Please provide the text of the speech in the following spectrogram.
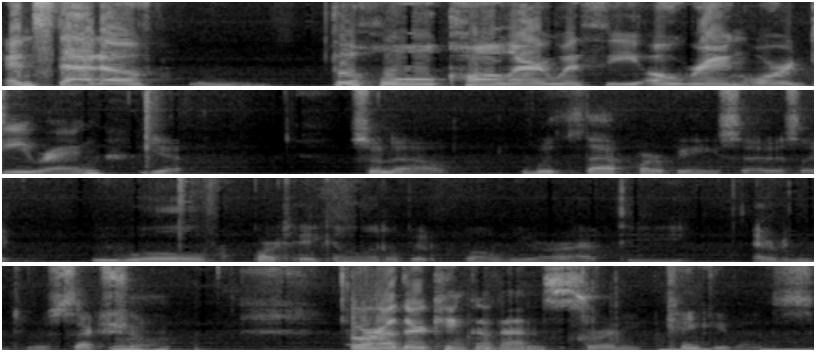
Instead of the whole collar with the O ring or D ring. Yeah. So now, with that part being said, it's like we will partake in a little bit while we are at the Everything to a Sex show Or other kink events. or any kink events.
